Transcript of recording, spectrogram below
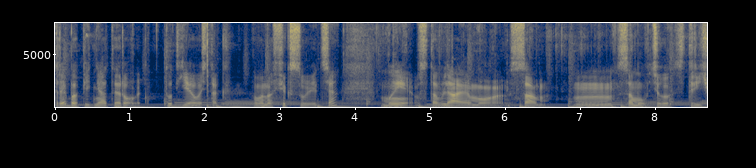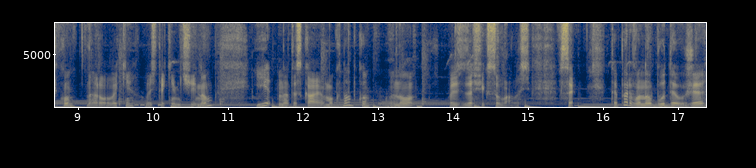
треба підняти ролик. Тут є ось так, воно фіксується. Ми вставляємо сам, саму цю стрічку на ролики, ось таким чином, і натискаємо кнопку, воно ось зафіксувалось. Все. Тепер воно буде вже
